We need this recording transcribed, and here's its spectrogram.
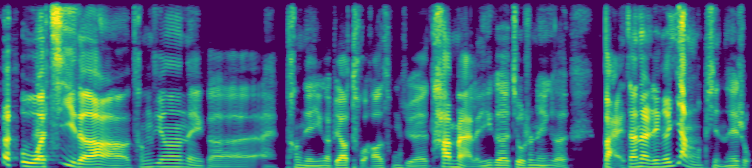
我记得啊，曾经那个哎碰见一个比较土豪的同学，他买了一个就是那个摆在那这个样品那种，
